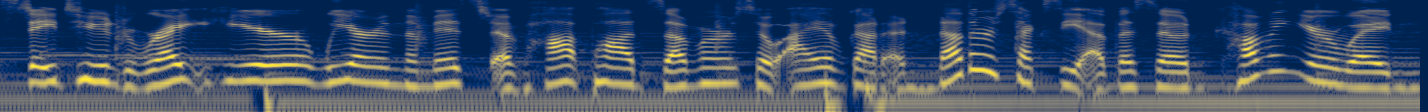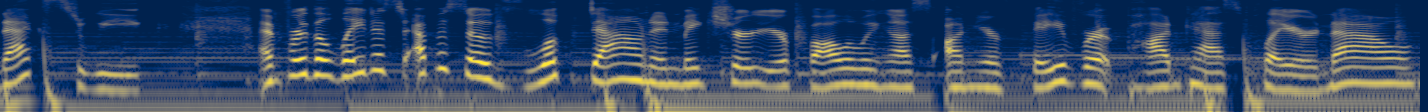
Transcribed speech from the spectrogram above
Stay tuned right here. We are in the midst of Hot Pod Summer, so I have got another sexy episode coming your way next week. And for the latest episodes, look down and make sure you're following us on your favorite podcast player now.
